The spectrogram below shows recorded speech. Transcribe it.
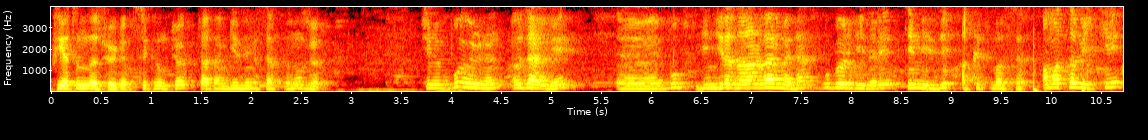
Fiyatını da söylüyorum. Sıkıntı yok. Zaten gizlimiz saklımız yok. Şimdi bu ürünün özelliği e, bu zincire zarar vermeden bu bölgeleri temizleyip akıtması. Ama tabii ki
